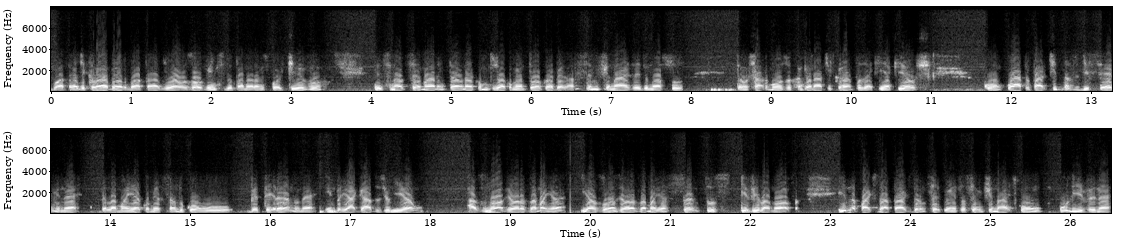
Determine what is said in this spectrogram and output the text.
Boa tarde, Kleber. Boa tarde aos ouvintes do Panorama Esportivo. Esse final de semana, então, né, como tu já comentou, Kleber, as semifinais aí do nosso tão charmoso Campeonato de Campos aqui em Aqueus com quatro partidas de semi, né? Pela manhã começando com o veterano, né? Embriagados de União, às 9 horas da manhã e às 11 horas da manhã Santos e Vila Nova. E na parte da tarde dando sequência às semifinais com o livre, né?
